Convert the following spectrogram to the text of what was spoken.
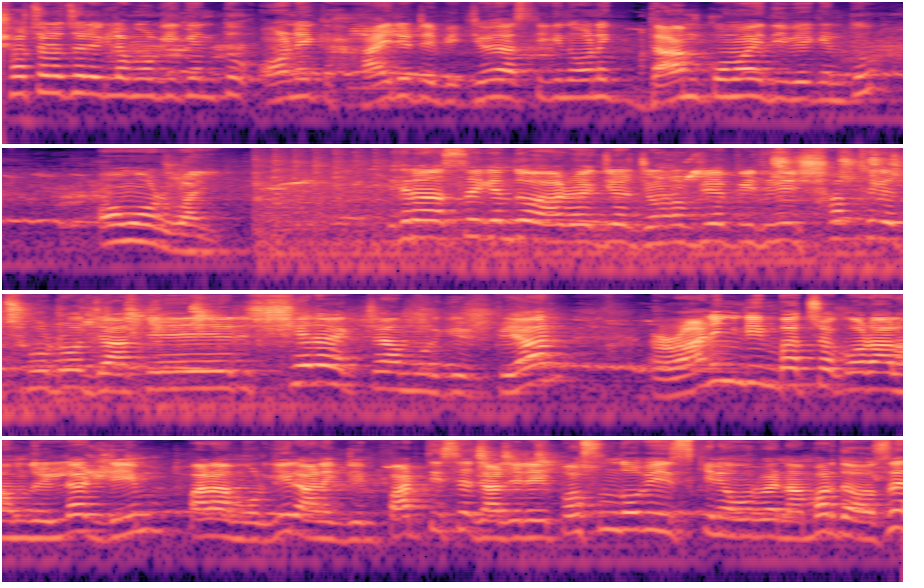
সচরাচর এগুলো মুরগি কিন্তু অনেক হাই রেটে বিক্রি হয়, আজকে কিন্তু অনেক দাম কমায় দিবে কিন্তু অমর ভাই। এখানে আছে কিন্তু আরও একজন জনপ্রিয় পৃথিবীর সব থেকে ছোট জাতের সেরা একটা মুরগির পেয়ার রানিং ডিম বাচ্চা করা, আলহামদুলিল্লাহ, ডিম পাড়া মুরগি রানিং ডিম পাড়তিছে। যার যেটা পছন্দ হবে, স্ক্রিনে আমার নাম্বার দেওয়া আছে।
